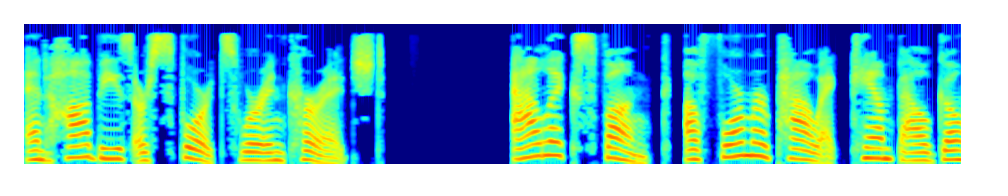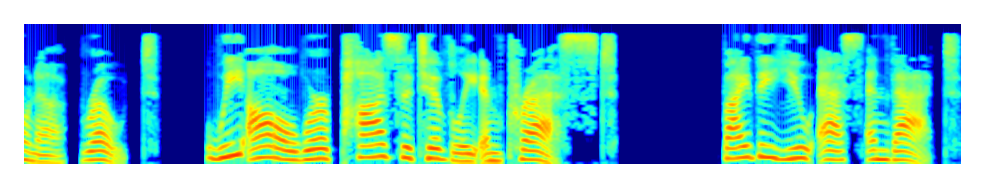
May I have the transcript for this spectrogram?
and hobbies or sports were encouraged. Alex Funk, a former POW at Camp Algona, wrote, we all were positively impressed by the U.S. and that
